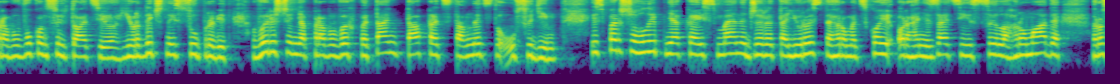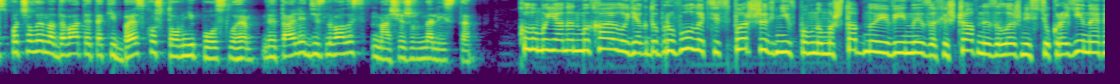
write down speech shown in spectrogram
правову консультацію, юридичний супровід, вирішення правових питань та представництво у суді. Із 1 липня кейс-менеджери та юристи громадської організації Сила громади розпочали надавати такі безкоштовні послуги. Деталі дізнавались наші журналісти. Коломиянин Михайло, як доброволець із перших днів повномасштабної війни захищав незалежність України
